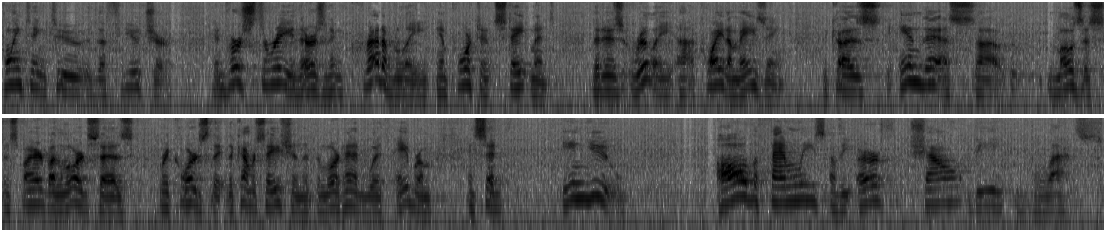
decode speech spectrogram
pointing to the future. In verse 3, there's an incredibly important statement that is really uh, quite amazing because in this, uh, Moses, inspired by the Lord, says, records the, the conversation that the Lord had with Abram and said, In you, all the families of the earth shall be blessed.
